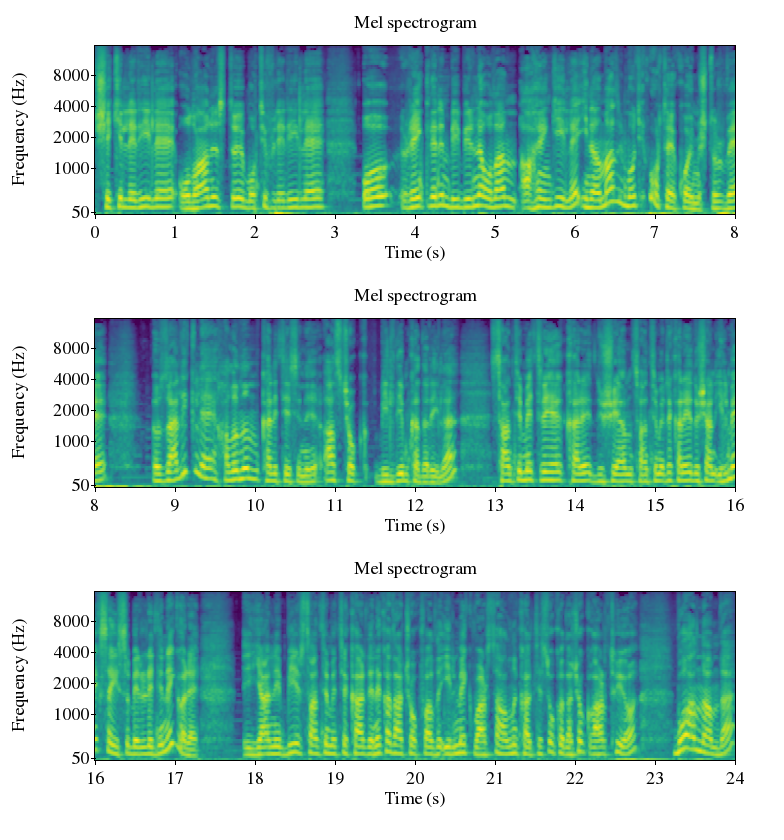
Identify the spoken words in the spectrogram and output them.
şekilleriyle, olağanüstü motifleriyle, o renklerin birbirine olan ahengiyle inanılmaz bir motif ortaya koymuştur ve özellikle halının kalitesini az çok bildiğim kadarıyla santimetreye kare düşen, santimetre kareye düşen ilmek sayısı belirlediğine göre yani bir santimetre karede ne kadar çok fazla ilmek varsa halının kalitesi o kadar çok artıyor. Bu anlamda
